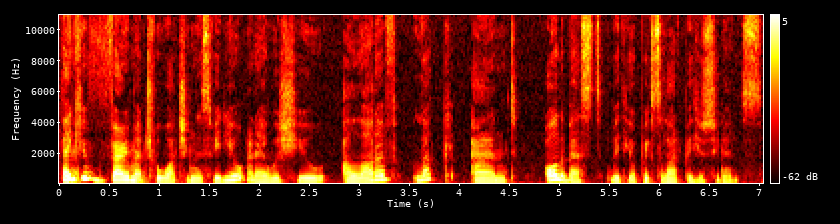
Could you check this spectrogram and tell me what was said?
Thank you very much for watching this video and I wish you a lot of luck and all the best with your pixel art with your students.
